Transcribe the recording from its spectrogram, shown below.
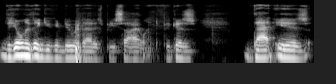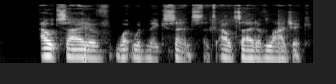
the only thing you can do with that is be silent because that is outside of what would make sense. That's outside of logic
